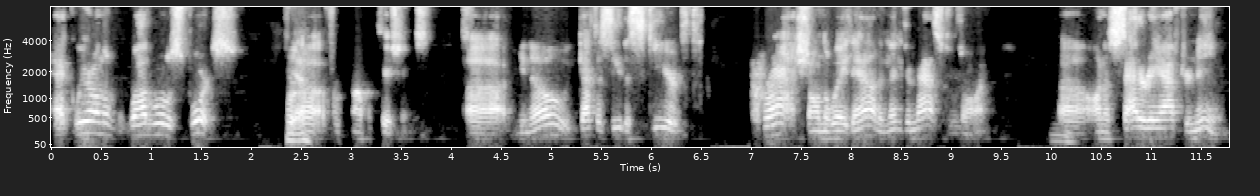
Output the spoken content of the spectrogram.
Heck, we were on the Wide World of Sports for yeah. uh, for competitions. Uh, you know, got to see the skier crash on the way down, and then gymnastics was on mm. uh, on a Saturday afternoon.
